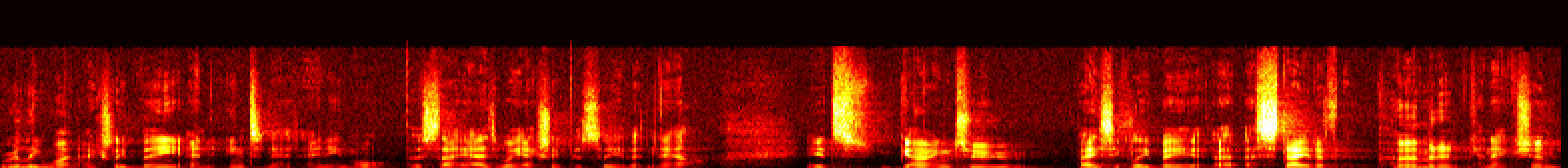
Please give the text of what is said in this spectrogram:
really won't actually be an internet anymore, per se, as we actually perceive it now. It's going to basically be a, a state of permanent connection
